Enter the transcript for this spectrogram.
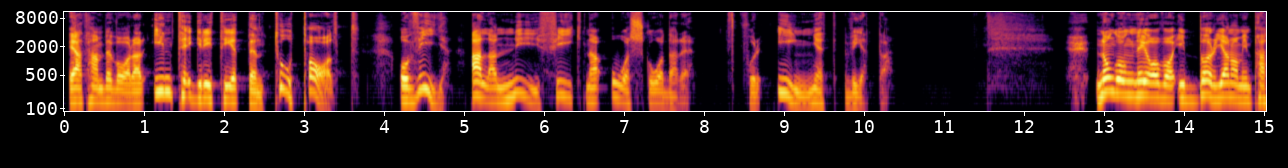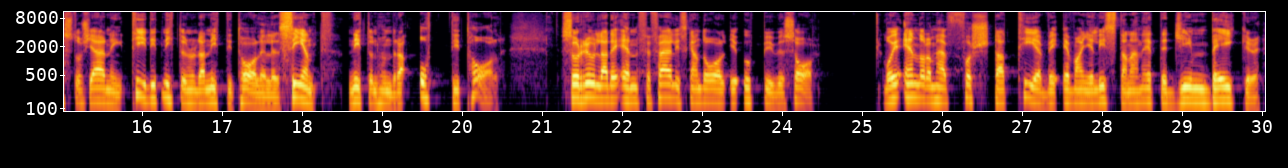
är att han bevarar integriteten totalt. Och vi, alla nyfikna åskådare, får inget veta. Någon gång när jag var i början av min pastorsgärning, tidigt 1990-tal eller sent 1980-tal, så rullade en förfärlig skandal upp i USA. Det var ju en av de här första tv-evangelisterna, han hette Jim Baker,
